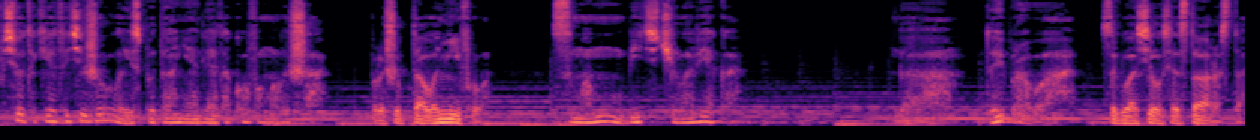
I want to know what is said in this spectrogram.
«Все-таки это тяжелое испытание для такого малыша», – прошептала Нифру. «Самому убить человека». «Да, ты права», – согласился староста.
